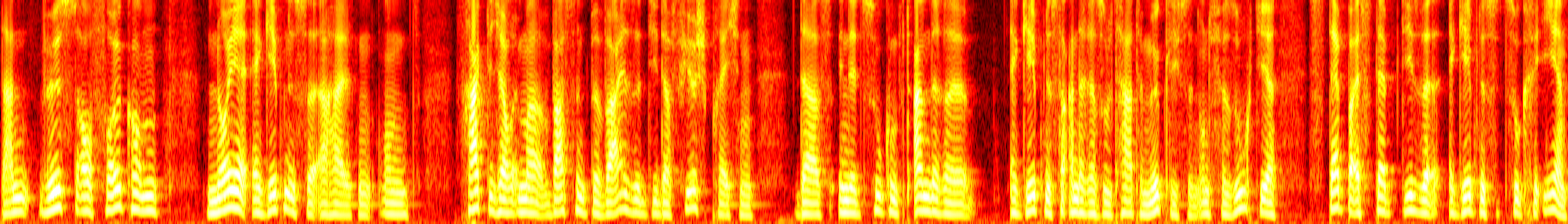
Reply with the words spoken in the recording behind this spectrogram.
dann wirst du auch vollkommen neue Ergebnisse erhalten und frag dich auch immer, was sind Beweise, die dafür sprechen, dass in der Zukunft andere Ergebnisse, andere Resultate möglich sind und versuch dir Step by Step diese Ergebnisse zu kreieren.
